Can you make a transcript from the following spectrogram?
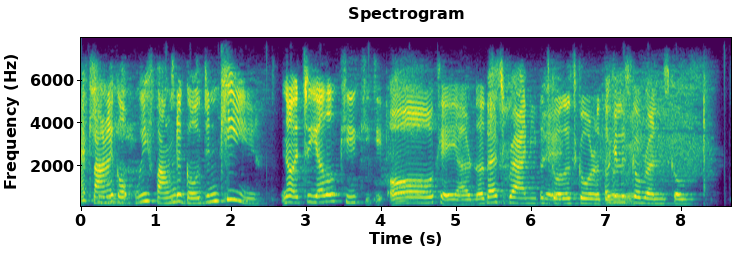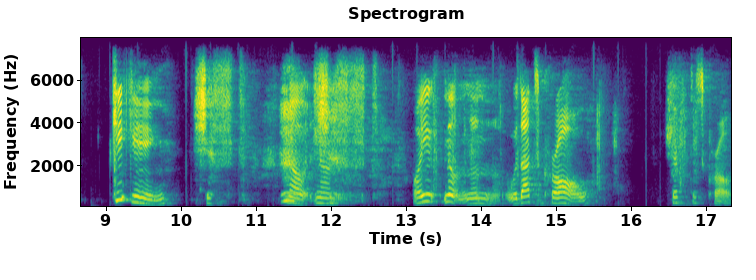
I found a gold. We found a golden key. No, it's a yellow key. key, key. Oh, okay. Yeah, that's, That's Granny let's Pig. go. Let's go. Okay, let's go run. Let's go. Kicking. Shift. No, no. Shift. Why you? No, no, no, no. Well, that's crawl. Shift is crawl.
